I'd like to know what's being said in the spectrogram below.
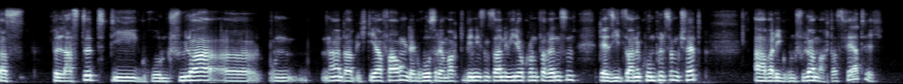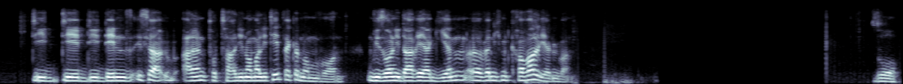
das belastet die Grundschüler. Äh, und na, da habe ich die Erfahrung, der Große, der macht wenigstens seine Videokonferenzen, der sieht seine Kumpels im Chat, aber die Grundschüler macht das fertig die, die, die, denen ist ja allen total die Normalität weggenommen worden. Und wie sollen die da reagieren, äh, wenn nicht mit Krawall irgendwann? So.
